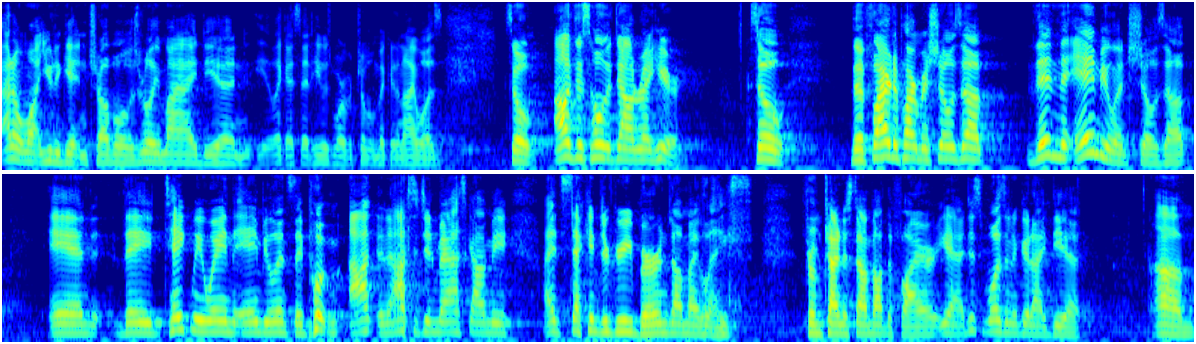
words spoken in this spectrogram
I don't want you to get in trouble. It was really my idea. And like I said, he was more of a troublemaker than I was. So I'll just hold it down right here. So the fire department shows up, then the ambulance shows up, and they take me away in the ambulance. They put an oxygen mask on me. I had second degree burns on my legs from trying to stomp out the fire. Yeah, it just wasn't a good idea. Um,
